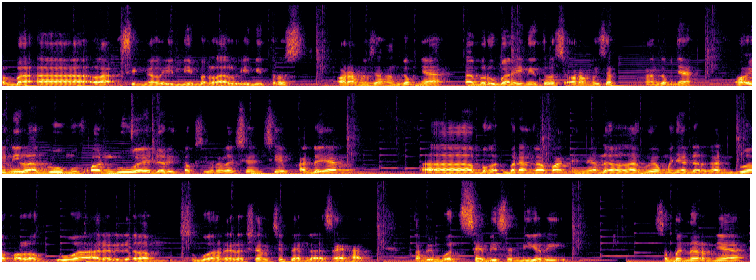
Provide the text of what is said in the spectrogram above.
uh, single ini berlalu ini terus orang bisa nganggapnya uh, berubah ini terus orang bisa nganggapnya oh ini lagu move on gue dari toxic relationship. Ada yang uh, beranggapan ini adalah lagu yang menyadarkan gue kalau gue ada di dalam sebuah relationship yang gak sehat tapi buat Sebi sendiri sebenarnya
